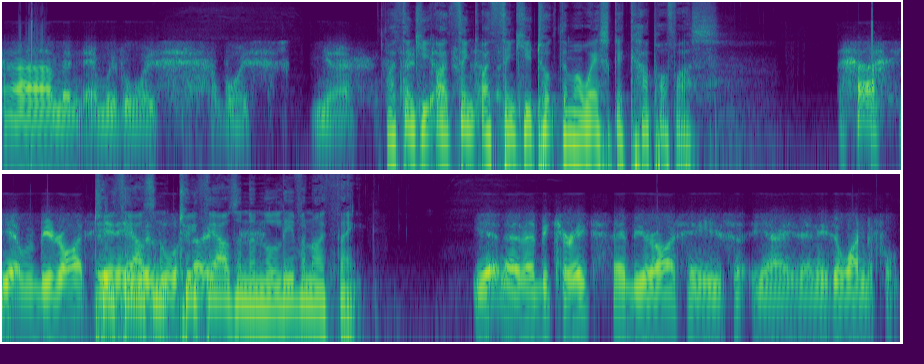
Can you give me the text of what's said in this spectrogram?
um, and, and, we've always, I've always, you know. I think you, I think, I think you took the Moascar Cup off us. yeah, it would be right. 2000, also, 2011, I think. Yeah, no, that'd be correct. That'd be right. He's, you know, and he's a wonderful,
